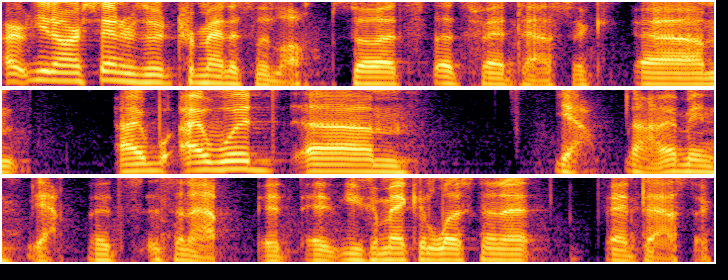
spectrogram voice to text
our, you know our standards are tremendously low so that's that's fantastic. Um i w- i would um yeah no i mean yeah it's it's an app. It, it you can make a list in it. Fantastic.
